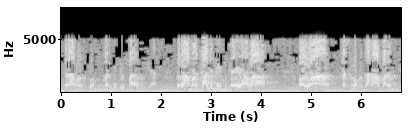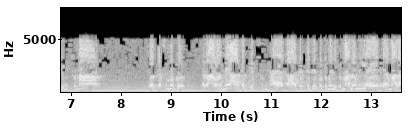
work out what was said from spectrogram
तो रावण को मरने के उपाय हो गया। तो रावण काल नेम गए आवा, और वहाँ दसमुख कहा, मरम से ही सुना। तो दसमुख रावण ने आकर के समझाया, कहा करके, देखो, तुम्हें ये तो मालूम ही है कि हमारा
